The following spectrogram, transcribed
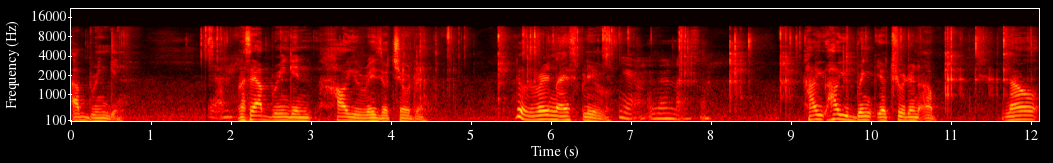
upbringing. Yeah. When I say upbringing, how you raise your children. It was a very nice play. oh. Yeah, very nice one. how you, how you bring your children up now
